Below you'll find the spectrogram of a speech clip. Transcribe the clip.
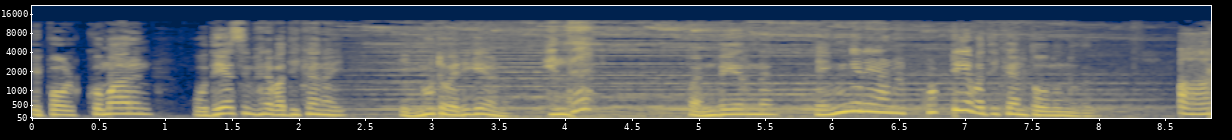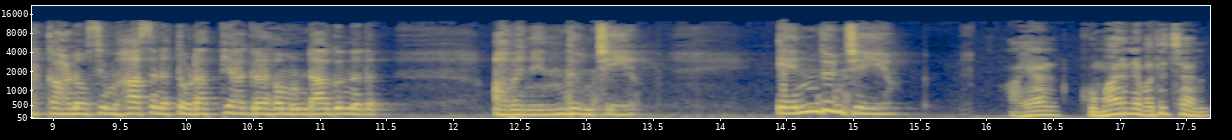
ഇപ്പോൾ കുമാരൻ ഉദയസിംഹനെ വധിക്കാനായി ഇങ്ങോട്ട് വരികയാണ്. എന്ത്? ബൻവീറിന് എങ്ങനെയാണ് കുട്ടിയെ വധിക്കാൻ തോന്നുന്നത്? ആർക്കാണോ സിംഹാസനത്തോട് അത്യാഗ്രഹം ഉണ്ടാകുന്നത്? അവൻ എന്തും ചെയ്യും. എന്തും ചെയ്യും. അയാൾ കുമാരനെ വധിച്ചാൽ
